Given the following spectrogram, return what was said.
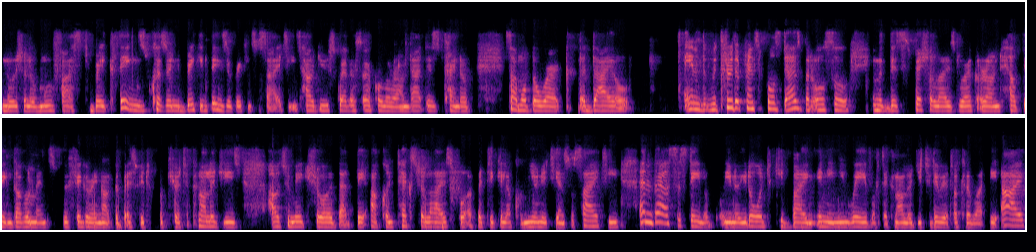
notion of move fast, break things, because when you're breaking things, you're breaking societies. How do you square the circle around that is kind of some of the work the dial and through the principles does, but also with this specialized work around helping governments with figuring out the best way to procure technologies, how to make sure that they are contextualized for a particular community and society, and they are sustainable. You know, you don't want to keep buying any new wave of technology. Today we're talking about AI.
